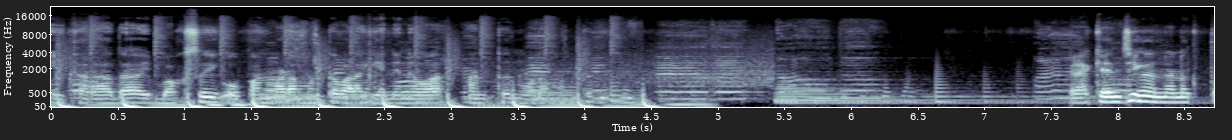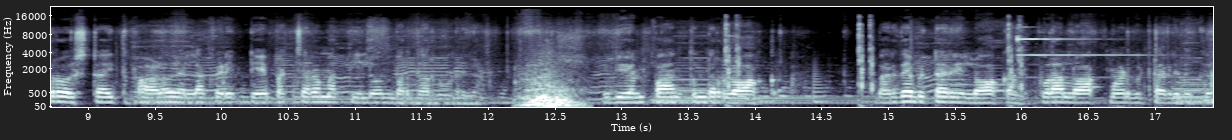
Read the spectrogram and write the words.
ಈ ಥರ ಅದ ಈ ಬಾಕ್ಸ್ ಈಗ ಓಪನ್ ಮಾಡಮಂತ ಒಳಗೆ ಏನೇನವ ಅಂತ ನೋಡಮಂತ ಪ್ಯಾಕೇಜಿಂಗ್ ನನಗೆ ತ್ರೋ ಇಷ್ಟ ಆಯ್ತು ಭಾಳ. ಎಲ್ಲ ಕಡೆ ಟೇಪ್ ಹಚ್ಚಾರ ಮತ್ತು ಇಲ್ಲೊಂದು ಬರ್ದಾರ ನೋಡ್ರಿ ಇದು ಏನಪ್ಪ ಅಂತಂದ್ರೆ ಲಾಕ್ ಬರ್ದೇ ಬಿಟ್ಟಾರಿ ಲಾಕ್ ಅಂತ. ಪೂರಾ ಲಾಕ್ ಮಾಡಿಬಿಟ್ಟಾರಿ ಇದಕ್ಕೆ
